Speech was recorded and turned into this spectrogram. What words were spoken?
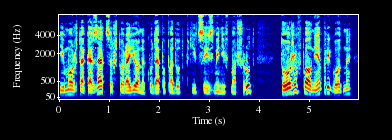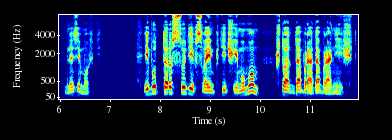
И может оказаться, что районы, куда попадут птицы, изменив маршрут, тоже вполне пригодны для зимовки и будто рассудив своим птичьим умом, что от добра добра не ищет,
